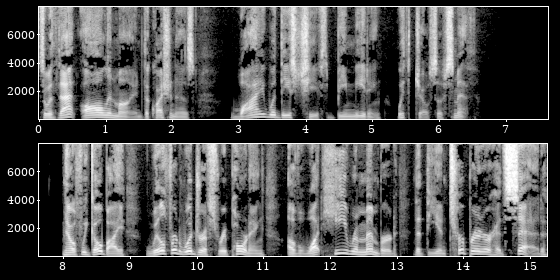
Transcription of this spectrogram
So, with that all in mind, the question is why would these chiefs be meeting with Joseph Smith. Now, if we go by Wilford Woodruff's reporting of what he remembered that the interpreter had said,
